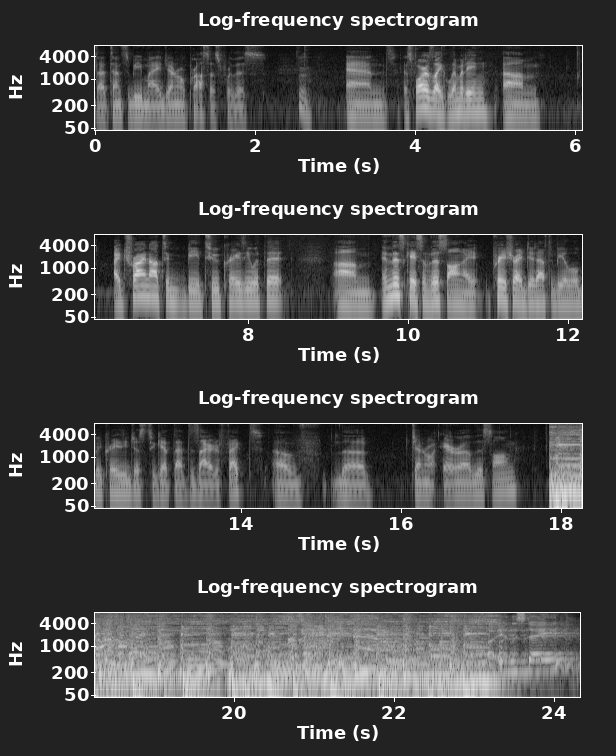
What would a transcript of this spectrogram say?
that tends to be my general process for this. And as far as like limiting, um, I try not to be too crazy with it. Um, in this case of this song, I'm pretty sure I did have to be a little bit crazy just to get that desired effect of the general era of this song. the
